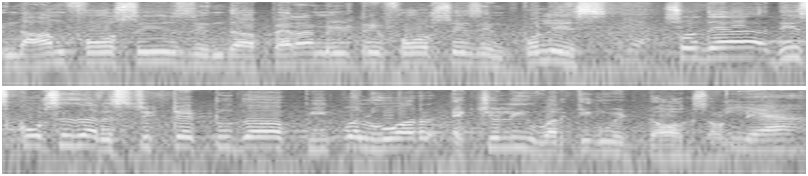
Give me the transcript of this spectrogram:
in the armed forces in the paramilitary forces in police Yeah. so they are, these courses are restricted to the people who are actually working with dogs only Yeah.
